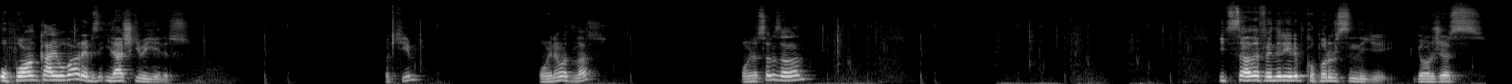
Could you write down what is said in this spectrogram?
O puan kaybı var ya bize ilaç gibi gelir. Bakayım. Oynamadılar. Oynasanız alan. İç sahada Fener'i yenip koparırsın ligi. Göreceğiz.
